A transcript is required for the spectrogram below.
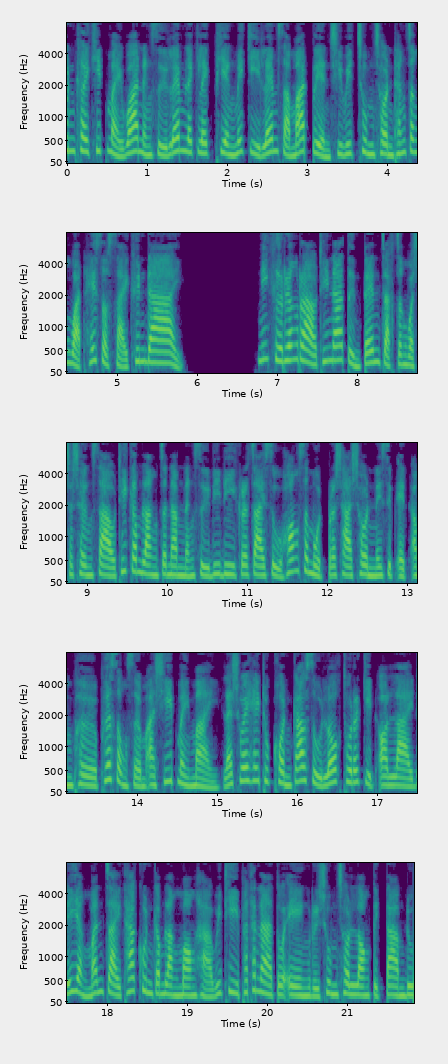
คุณเคยคิดไหมว่าหนังสือเล่มเล็กๆ เพียงไม่กี่เล่มสามารถเปลี่ยนชีวิตชุมชนทั้งจังหวัดให้สดใสขึ้นได้ นี่คือเรื่องราวที่น่าตื่นเต้นจากจังหวัดเชิงเซาที่กำลังจะนำหนังสือดีๆ กระจายสู่ห้องสมุดประชาชนใน 11 อำเภอ เพื่อส่งเสริมอาชีพใหม่ๆ และช่วยให้ทุกคนก้าวสู่โลกธุรกิจออนไลน์ได้อย่างมั่นใจ ถ้าคุณกำลังมองหาวิธีพัฒนาตัวเองหรือชุมชนลองติดตามดู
